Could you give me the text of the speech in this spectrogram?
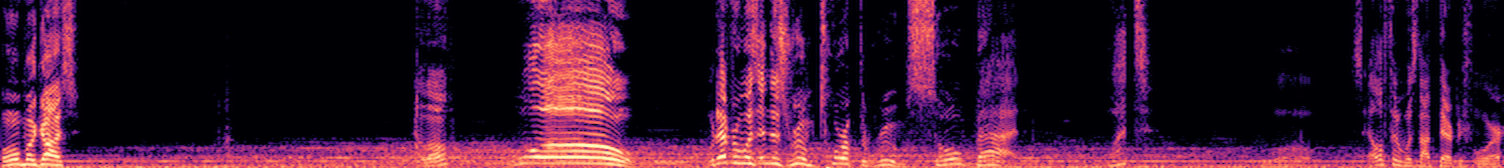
Oh my gosh. Hello? Whoa! Whatever was in this room tore up the room so bad. What? Whoa. This elephant was not there before.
